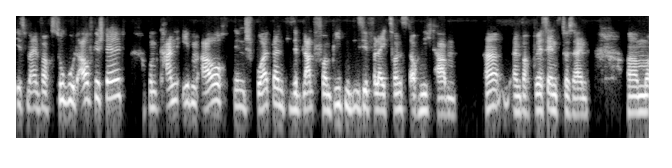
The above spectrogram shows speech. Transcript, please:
ist man einfach so gut aufgestellt und kann eben auch den Sportlern diese Plattform bieten, die sie vielleicht sonst auch nicht haben. Einfach präsent zu sein. Ähm,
